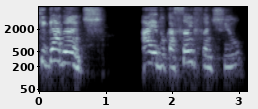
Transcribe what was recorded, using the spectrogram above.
que garante a educação infantil,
